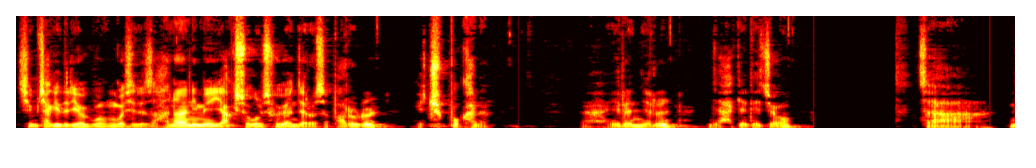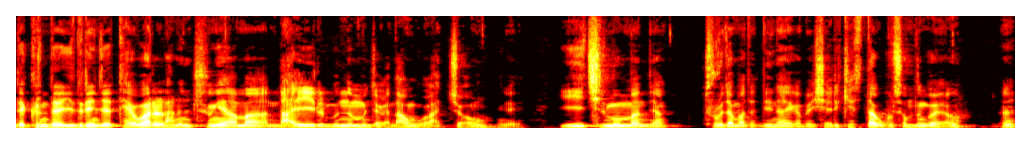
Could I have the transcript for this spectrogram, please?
지금 자기들이 여기 온 것에 대해서 하나님의 약속을 소유한 자로서 바로를 축복하는 아, 이런 일을 하게 되죠. 자, 근데 그런데 이들이 이제 대화를 하는 중에 아마 나이를 묻는 문제가 나온 것 같죠. 예. 이 질문만 그냥 들어오자마자 네 나이가 몇이야 이렇게 했다고 볼 수 없는 거예요. 예?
